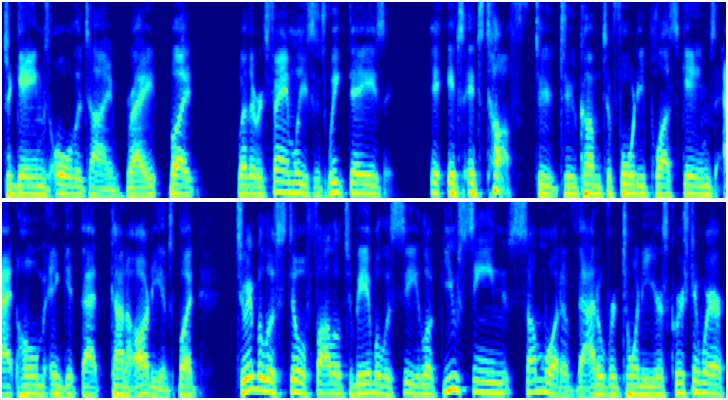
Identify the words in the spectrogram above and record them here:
to games all the time, right? But whether it's families, it's weekdays, it's it's tough to to come to forty plus games at home and get that kind of audience. But to be able to still follow, to be able to see, look, you've seen somewhat of that over twenty years, Christian, where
